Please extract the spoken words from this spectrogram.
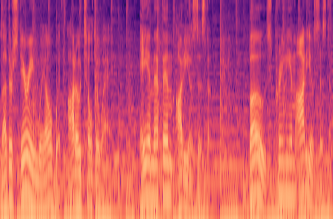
leather steering wheel with auto tilt-away, AM/FM audio system, Bose premium audio system,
